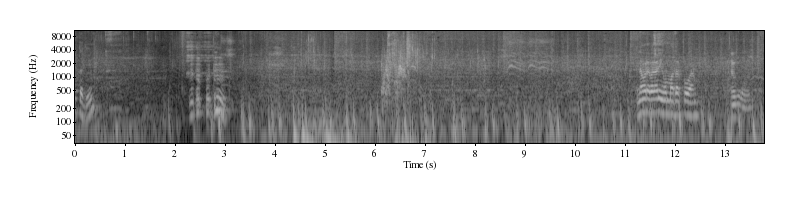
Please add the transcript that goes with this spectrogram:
Me gusta, tío. No hemos reparado ningún motor, pues, weón. No.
